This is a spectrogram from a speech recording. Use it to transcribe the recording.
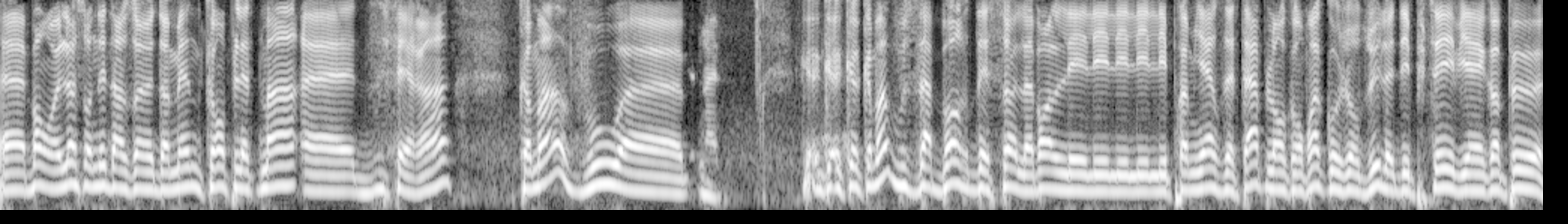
Euh, bon, là, on est dans un domaine complètement différent. Comment vous comment vous abordez ça? D'abord, les, les, les, les, premières étapes, là, on comprend qu'aujourd'hui, le député vient un peu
